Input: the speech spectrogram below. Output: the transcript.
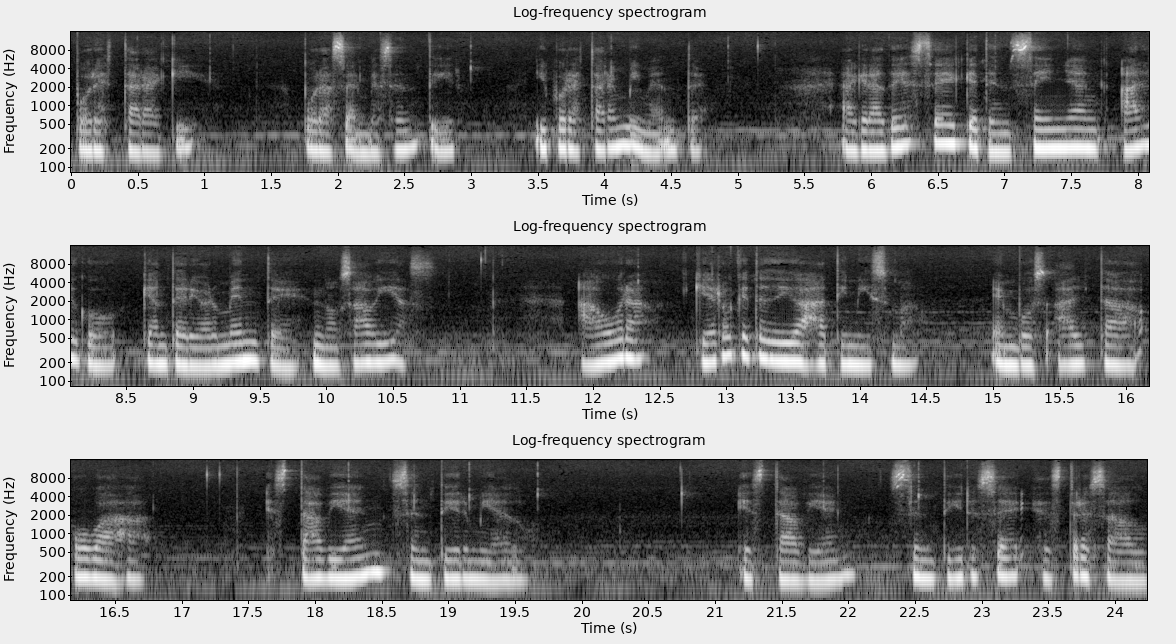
por estar aquí, por hacerme sentir y por estar en mi mente. Agradece que te enseñan algo que anteriormente no sabías. Ahora quiero que te digas a ti misma en voz alta o baja, está bien sentir miedo, está bien sentirse estresado,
